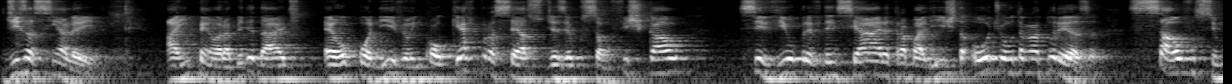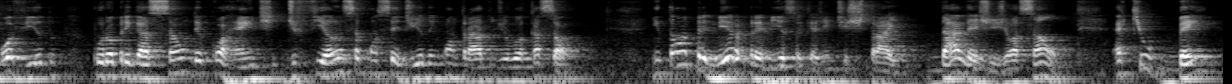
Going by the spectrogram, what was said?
diz assim a lei: a impenhorabilidade é oponível em qualquer processo de execução fiscal, civil, previdenciária, trabalhista ou de outra natureza, salvo se movido por obrigação decorrente de fiança concedida em contrato de locação. Então, a primeira premissa que a gente extrai da legislação é que o bem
